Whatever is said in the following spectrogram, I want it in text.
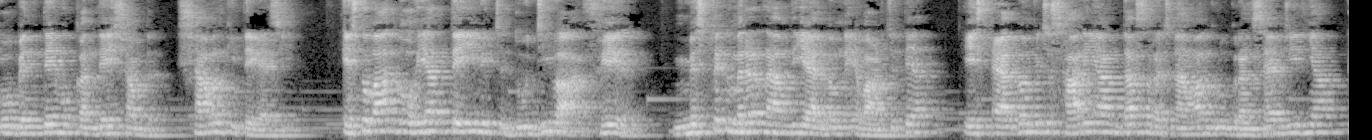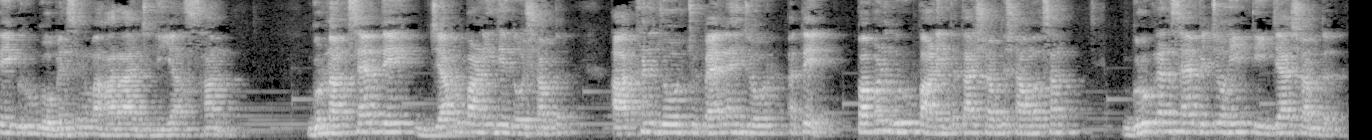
ਗੋਬਿੰਦੇ ਮੁਕੰਦੇ ਸ਼ਬਦ ਸ਼ਾਮਲ ਕੀਤੇ ਗਏ ਸੀ। ਇਸ ਤੋਂ ਬਾਅਦ 2023 ਵਿੱਚ ਦੂਜੀ ਵਾਰ ਫੇਰ ਮਿਸਟਿਕ ਮਿਰਰ ਨਾਮ ਦੀ ਐਲਬਮ ਨੇ ਅਵਾਰਡ ਜਿੱਤਿਆ। ਇਸ ਐਲਬਮ ਵਿੱਚ ਸਾਰੀਆਂ 10 ਰਚਨਾਵਾਂ ਗੁਰੂ ਗ੍ਰੰਥ ਸਾਹਿਬ ਜੀ ਦੀਆਂ ਤੇ ਗੁਰੂ ਗੋਬਿੰਦ ਸਿੰਘ ਮਹਾਰਾਜ ਦੀਆਂ ਸਨ। ਗੁਰੂ ਨਾਨਕ ਸਾਹਿਬ ਦੇ ਜਪ ਬਾਣੀ ਦੇ ਦੋ ਸ਼ਬਦ, ਆਖਣ ਜੋਰ ਚੁਪੈ ਨਹੀਂ ਜੋਰ ਅਤੇ ਪਵਨ ਗੁਰੂ ਪਾਣੀ ਪਿਤਾ ਸ਼ਬਦ ਸ਼ਾਮਲ ਸਨ। ਗੁਰੂ ਗ੍ਰੰਥ ਸਾਹਿਬ ਵਿੱਚੋਂ ਹੀ ਤੀਜਾ ਸ਼ਬਦ,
